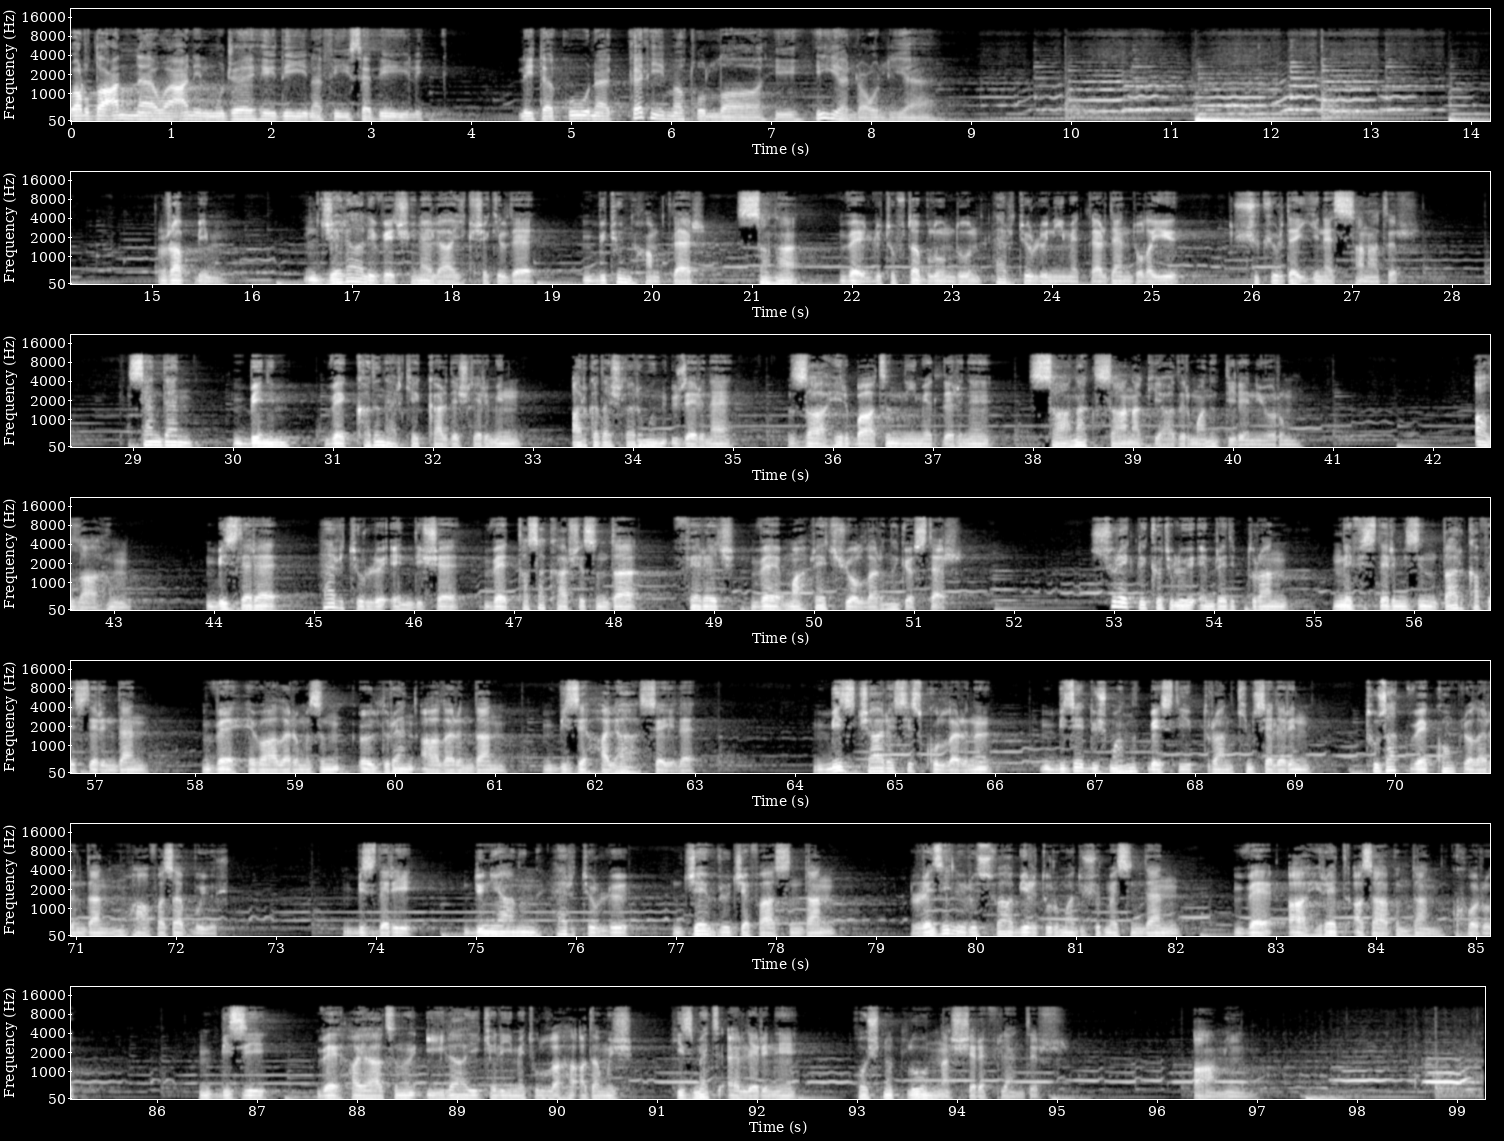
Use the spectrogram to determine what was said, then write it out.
وارض عنا وعن المجاهدين في سبيلك لتكون كلمة الله هي العليا. Rabbim, celali veçhine layık şekilde bütün hamdler sana ve lütufta bulunduğun her türlü nimetlerden dolayı şükür de yine sanadır. Senden benim ve kadın erkek kardeşlerimin, arkadaşlarımın üzerine zahir batın nimetlerini sağanak sağanak yağdırmanı dileniyorum. Allah'ım bizlere her türlü endişe ve tasa karşısında fereç ve mahreç yollarını göster. Sürekli kötülüğü emredip duran nefislerimizin dar kafeslerinden ve hevalarımızın öldüren ağlarından bizi halas eyle. Biz çaresiz kullarını bize düşmanlık besleyip duran kimselerin tuzak ve komplolarından muhafaza buyur. Bizleri dünyanın her türlü cevrü cefasından, rezil rüsva bir duruma düşürmesinden ve ahiret azabından koru. Bizi ve hayatını ilahi kelimetullah'a adamış hizmet erlerini hoşnutluğunla şereflendir. Amin.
